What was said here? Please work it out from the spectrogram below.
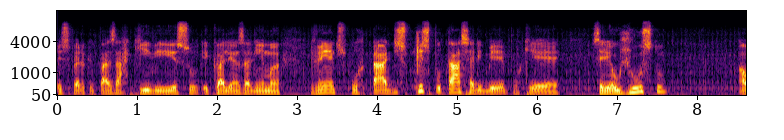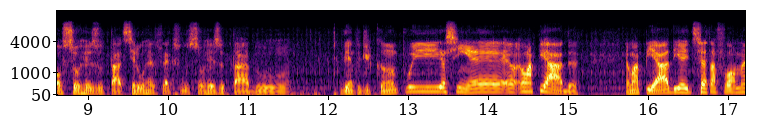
Eu espero que o Taz arquive isso e que o Alianza Lima venha disputar, disputar a Série B, porque seria o justo ao seu resultado, seria o reflexo do seu resultado dentro de campo e assim é, é uma piada. É uma piada e, de certa forma,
